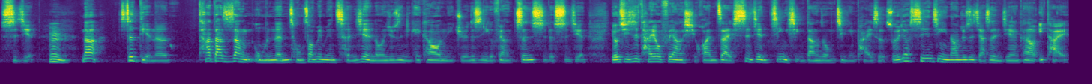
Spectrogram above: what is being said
事件。嗯，那这点呢，它大致上我们能从照片里面呈现的东西，就是你可以看到，你觉得是一个非常真实的事件，尤其是他又非常喜欢在事件进行当中进行拍摄。所谓叫事件进行当中，就是假设你今天看到一台，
